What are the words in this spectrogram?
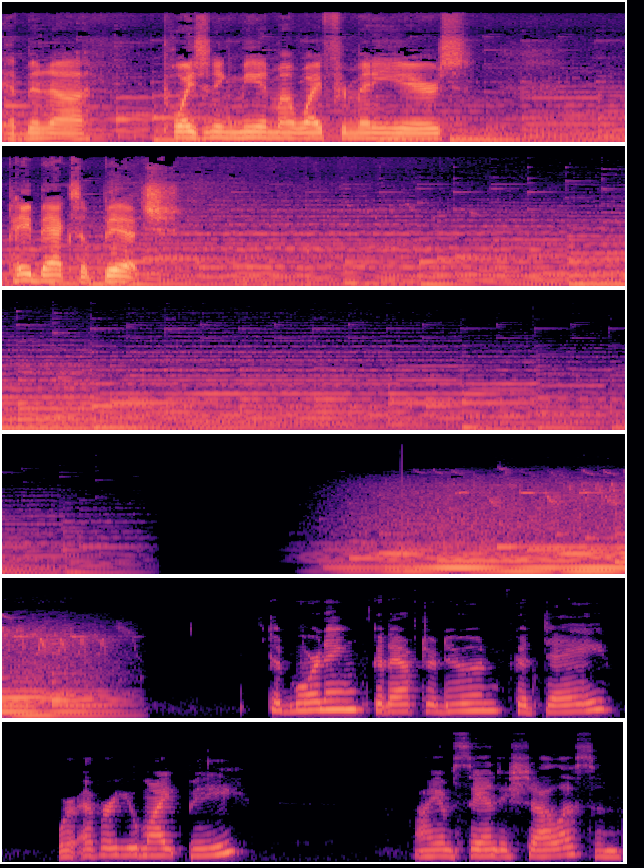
have been uh, poisoning me and my wife for many years. Payback's a bitch. Good morning, good afternoon, good day, wherever you might be. I am Sandy Shellis, and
